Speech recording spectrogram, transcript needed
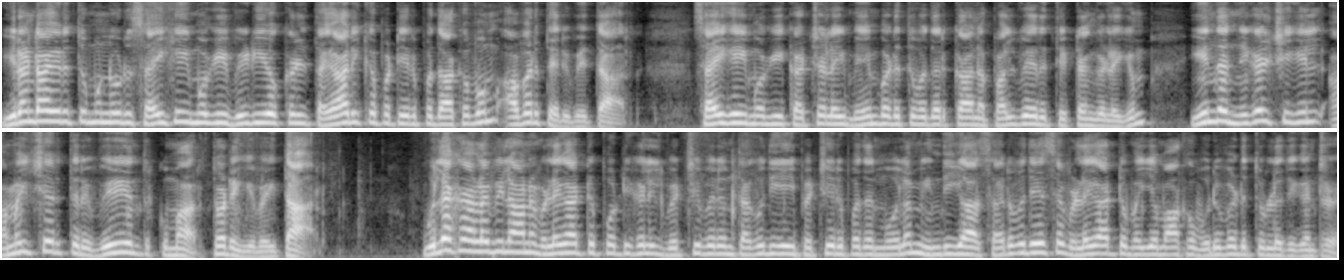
இரண்டாயிரத்து முன்னூறு சைகை மொழி வீடியோக்கள் தயாரிக்கப்பட்டிருப்பதாகவும் அவர் தெரிவித்தார். சைகை மொழி கற்றலை மேம்படுத்துவதற்கான பல்வேறு திட்டங்களையும் இந்த நிகழ்ச்சியில் அமைச்சர் திரு வீரேந்திரகுமார் தொடங்கி வைத்தார். உலக அளவிலான விளையாட்டுப் போட்டிகளில் வெற்றி பெறும் தகுதியை பெற்றிருப்பதன் மூலம் இந்தியா சர்வதேச விளையாட்டு மையமாக உருவெடுத்துள்ளது என்று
